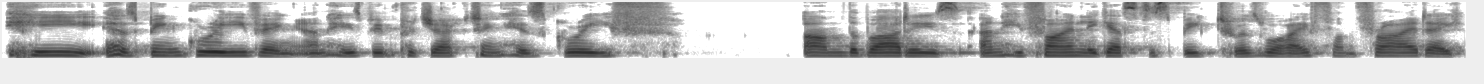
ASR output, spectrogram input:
he has been grieving and he's been projecting his grief on the bodies, and he finally gets to speak to his wife on Friday.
